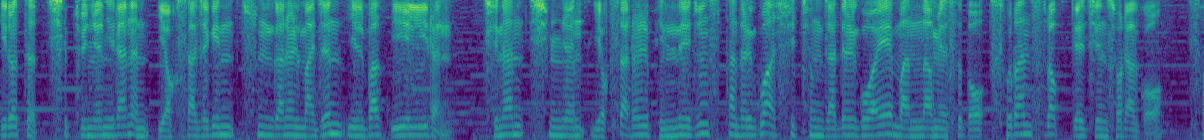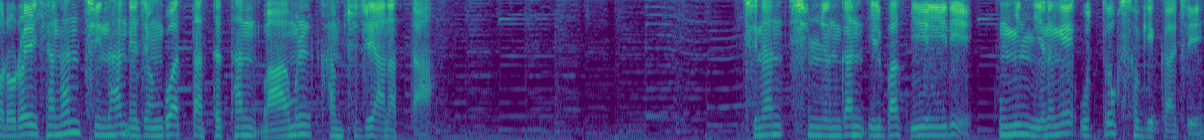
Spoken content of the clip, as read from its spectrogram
이렇듯 10주년이라는 역사적인 순간을 맞은 1박 2일은 지난 10년 역사를 빛내준 스타들과 시청자들과의 만남에서도 소란스럽게 진솔하고 서로를 향한 진한 애정과 따뜻한 마음을 감추지 않았다. 지난 10년간 1박 2일이 국민 예능에 우뚝 서기까지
